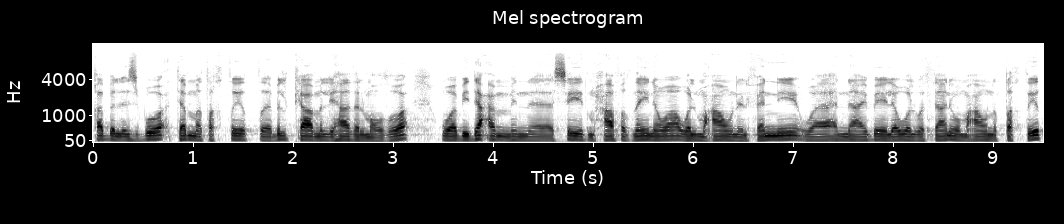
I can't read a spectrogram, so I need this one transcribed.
قبل أسبوع تم تخطيط بالكامل لهذا الموضوع وبدعم من السيد محافظ نينوى والمعاون الفني والنائبي الأول والثاني ومعاون التخطيط.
